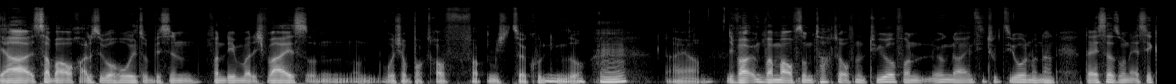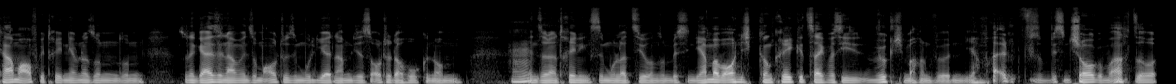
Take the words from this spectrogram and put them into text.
ja, ist aber auch alles überholt, so ein bisschen von dem, was ich weiß und, und wo ich auch Bock drauf habe, mich zu erkundigen. So. Mhm. Naja. Ich war irgendwann mal auf so einem Tag der offenen Tür von irgendeiner Institution und dann, da ist da so ein SEK mal aufgetreten, die haben da so, ein, so, ein, so eine Geiselnahme in so einem Auto simuliert und haben die das Auto da hochgenommen. Mhm. In so einer Trainingssimulation so ein bisschen. Die haben aber auch nicht konkret gezeigt, was sie wirklich machen würden. Die haben halt so ein bisschen Show gemacht, so,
